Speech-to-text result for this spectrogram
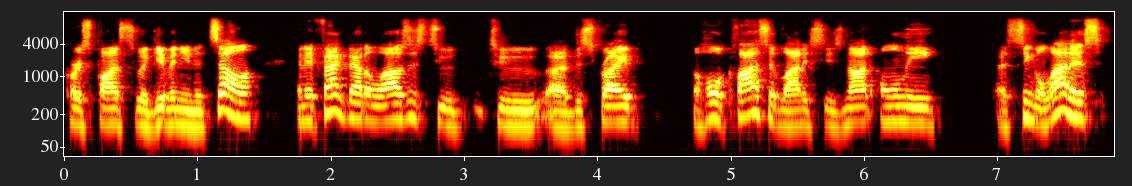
corresponds to a given unit cell. And in fact, that allows us to, to uh, describe the whole class of lattices, not only a single lattice,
